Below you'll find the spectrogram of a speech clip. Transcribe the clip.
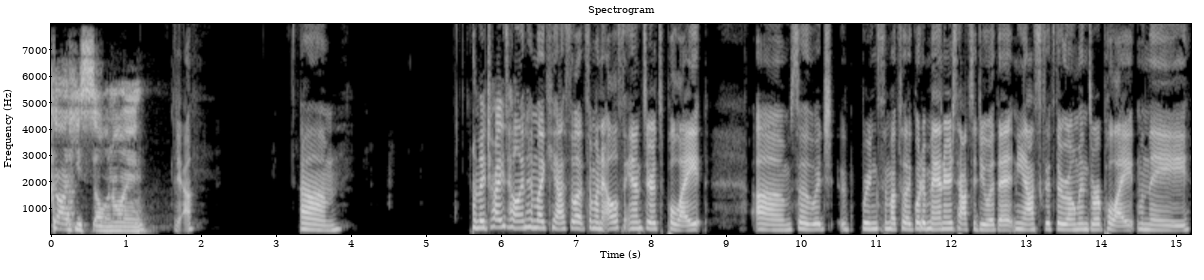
God, he's so annoying. Yeah. Um and they try telling him like he has to let someone else answer it's polite. Um so which brings him up to like what do manners have to do with it? And he asks if the Romans were polite when they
